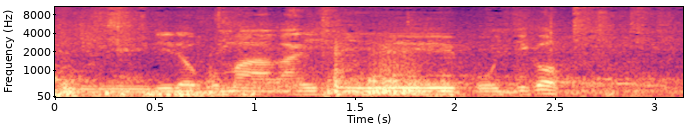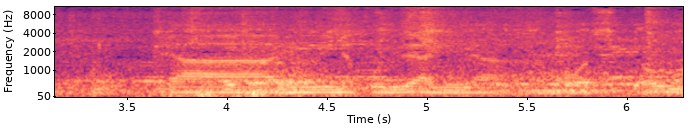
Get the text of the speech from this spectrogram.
hindi daw po makakain si Fuji ko. Kaya inuwi na po nila nila Boss Joey.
